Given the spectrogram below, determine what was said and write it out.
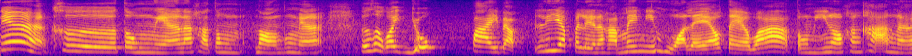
เนี่ยคือตรงเนี้ยนะคะ ตรงน้องตรงเนี้ยรู้สึกว่ายุบ ไปแบบเรียบไปเลยนะคะ ไม่มีหัวแล้ว แต่ว่าตรงนี้เนาะข้างๆนะ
